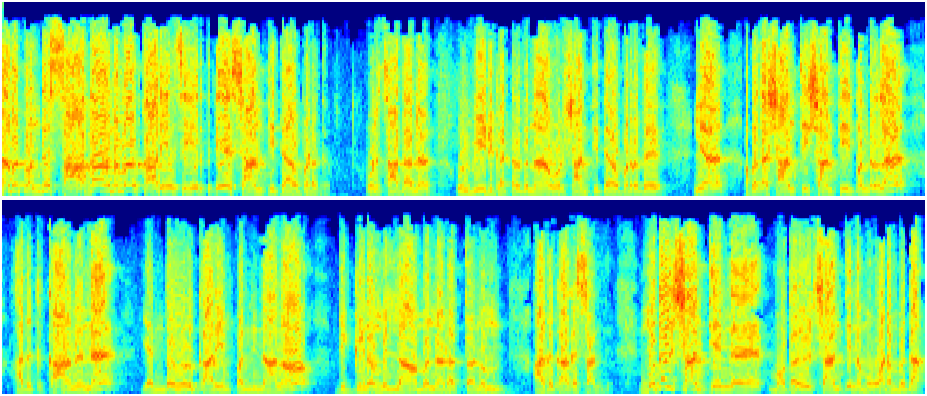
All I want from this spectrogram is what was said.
நமக்கு வந்து சாதாரணமா காரியம் செய்யறதுக்கே சாந்தி தேவைப்படுறது ஒரு சாதாரண ஒரு வீடு கட்டுறதுன்னா ஒரு சாந்தி தேவைப்படுறது இல்லையா? அப்பதான் சாந்தி சாந்தி பண்றதுலாம் அதுக்கு காரணம் என்ன? எந்த ஒரு காரியம் பண்ணினாலும் விக்னம் இல்லாம நடத்தணும். அதுக்காக சாந்தி. முதல் சாந்தி என்ன? முதல் சாந்தி நம்ம உடம்பு தான்.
